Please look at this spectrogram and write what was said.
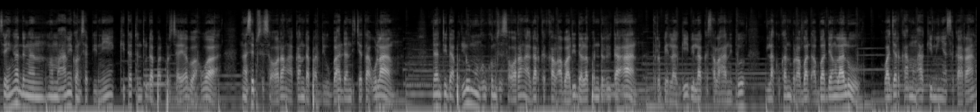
Sehingga dengan memahami konsep ini, kita tentu dapat percaya bahwa nasib seseorang akan dapat diubah dan dicetak ulang, dan tidak perlu menghukum seseorang agar kekal abadi dalam penderitaan. Terlebih lagi bila kesalahan itu dilakukan berabad-abad yang lalu. Wajarkah menghakiminya sekarang?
